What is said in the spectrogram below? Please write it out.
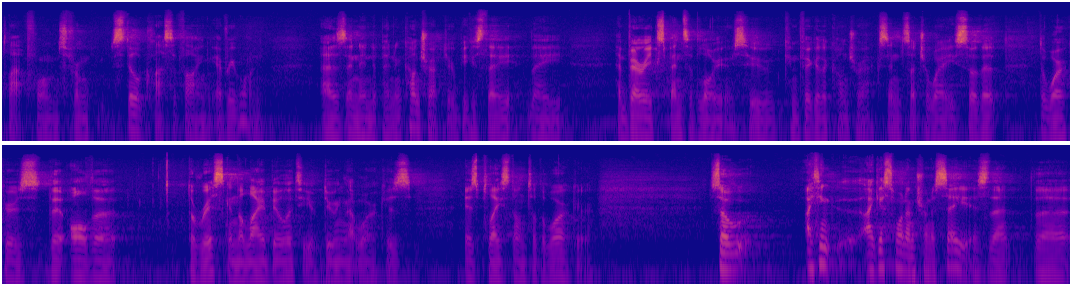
platforms from still classifying everyone as an independent contractor because they, they have very expensive lawyers who configure the contracts in such a way so that the workers, that all the, the risk and the liability of doing that work is, is placed onto the worker. So I think, I guess what I'm trying to say is that the,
